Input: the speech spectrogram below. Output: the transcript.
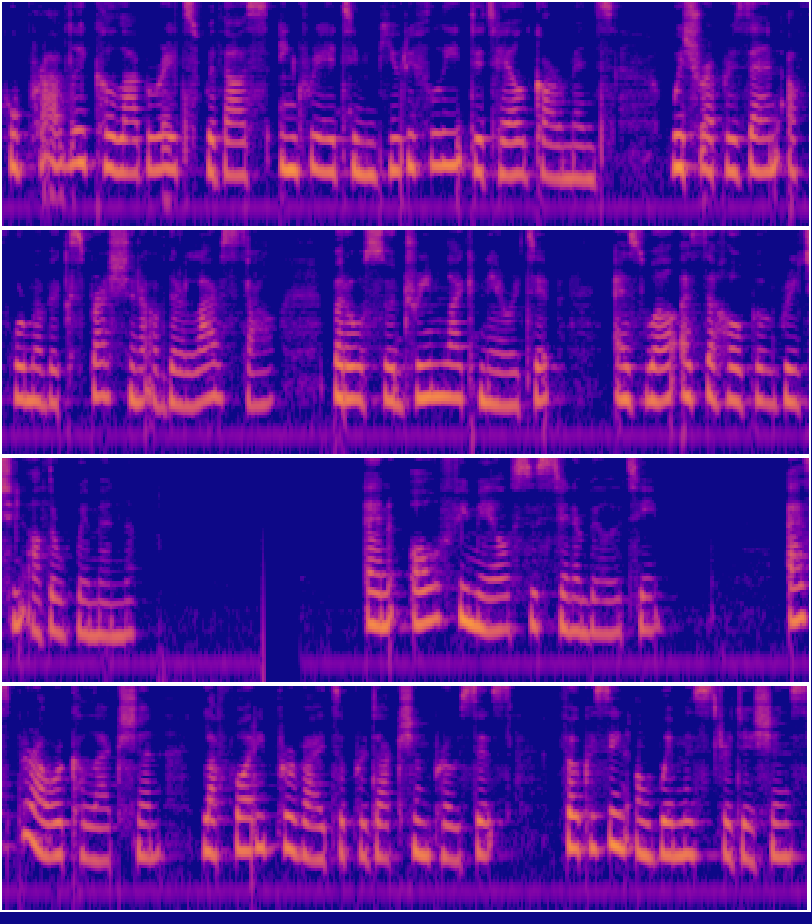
who proudly collaborates with us in creating beautifully detailed garments which represent a form of expression of their lifestyle, but also dreamlike narrative, as well as the hope of reaching other women. And all female sustainability. As per our collection, Là Fuori provides a production process focusing on women's traditions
